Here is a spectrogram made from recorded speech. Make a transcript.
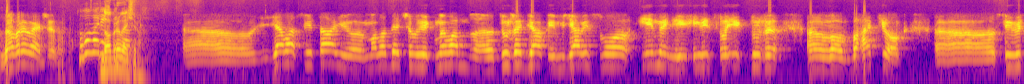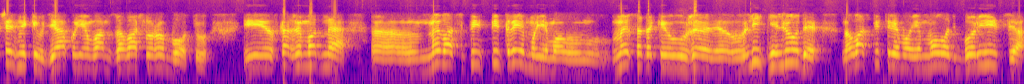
Добрий вечір. Говоріть. Добрий вечір. Е, Я вас вітаю, молодий чоловік. Ми вам е, дуже дякуємо. Я від свого імені і від своїх дуже е, багатьох співвітчизників дякуємо вам за вашу роботу. І скажімо одне, ми вас під- підтримуємо. Ми все таки вже літні люди, але вас підтримуємо. Молодь боріться,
